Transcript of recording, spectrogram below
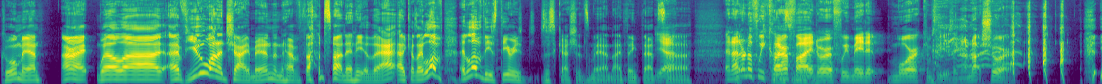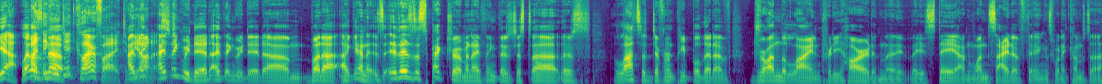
Cool, man. All right. Well, uh, if you want to chime in and have thoughts on any of that, because I love, I love these theory discussions, man. I think that's Yeah. uh, And I don't know if we clarified or if we made it more confusing. I'm not sure. yeah. Let I us think know. we did clarify, to I be think, honest. I think we did. I think we did. Um, but uh, again, it's, it is a spectrum, and I think there's just uh, there's lots of different people that have drawn the line pretty hard, and they they stay on one side of things when it comes to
